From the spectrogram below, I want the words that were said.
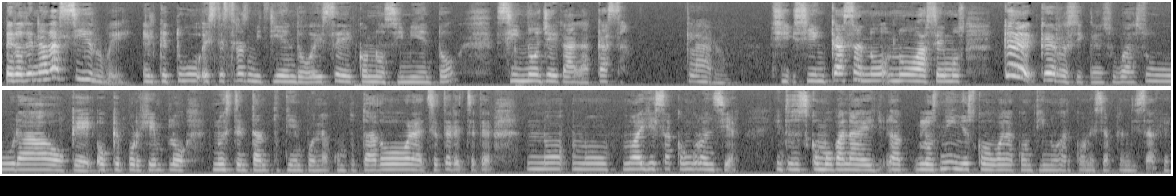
Pero de nada sirve el que tú estés transmitiendo ese conocimiento si no llega a la casa. Claro. Si, si en casa no, no hacemos que, que reciclen su basura o que, o que, por ejemplo, no estén tanto tiempo en la computadora, etcétera, etcétera. No, no, no hay esa congruencia. Entonces, ¿cómo van a, los niños, cómo van a continuar con ese aprendizaje?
